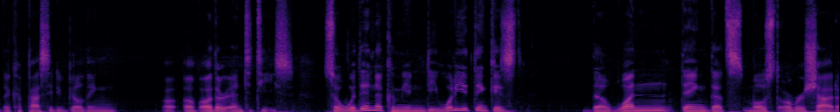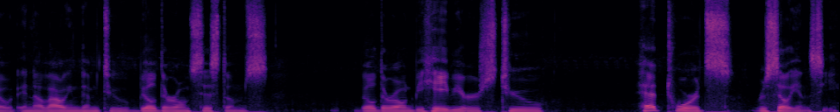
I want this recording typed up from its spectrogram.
the capacity building of, other entities. So within a community, what do you think is the one thing that's most overshadowed in allowing them to build their own systems, build their own behaviors to head towards resiliency?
